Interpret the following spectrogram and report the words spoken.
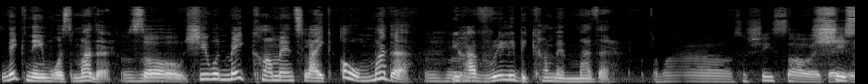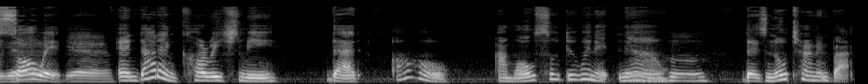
nickname was mother. Mm-hmm. So she would make comments like, "Oh, mother, you have really become a mother." Wow. So she saw it. She Yeah, saw it. Yeah. And that encouraged me that, oh, I'm also doing it now. Mm-hmm. There's no turning back.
